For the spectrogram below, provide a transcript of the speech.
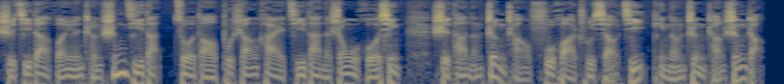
使鸡蛋还原成生鸡蛋，做到不伤害鸡蛋的生物活性，使它能正常孵化出小鸡，并能正常生长。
